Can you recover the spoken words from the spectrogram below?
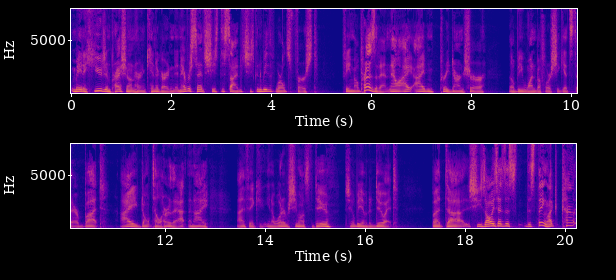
made a huge impression on her in kindergarten, and ever since she's decided she's going to be the world's first female president. Now I I'm pretty darn sure there'll be one before she gets there, but I don't tell her that, and I I think you know whatever she wants to do, she'll be able to do it. But uh, she's always has this this thing like kind of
